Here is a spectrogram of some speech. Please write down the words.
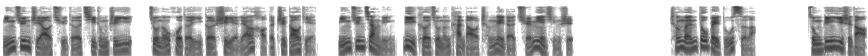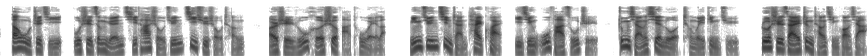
明军只要取得其中之一，就能获得一个视野良好的制高点。明军将领立刻就能看到城内的全面形势。城门都被堵死了，总兵意识到当务之急不是增援其他守军继续守城，而是如何设法突围了。明军进展太快，已经无法阻止，钟祥陷落成为定局。若是在正常情况下，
